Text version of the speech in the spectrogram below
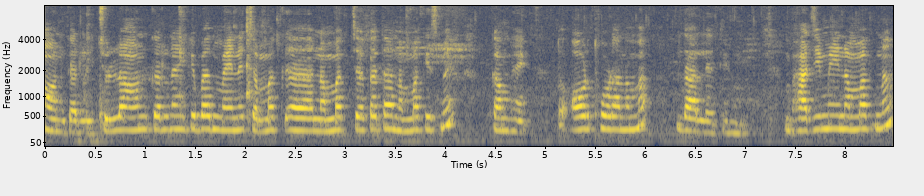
ऑन कर ली। चूल्हा ऑन करने के बाद मैंने चम्मच नमक चखा था, नमक इसमें कम है तो और थोड़ा नमक डाल लेती हूँ। भाजी में नमक ना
